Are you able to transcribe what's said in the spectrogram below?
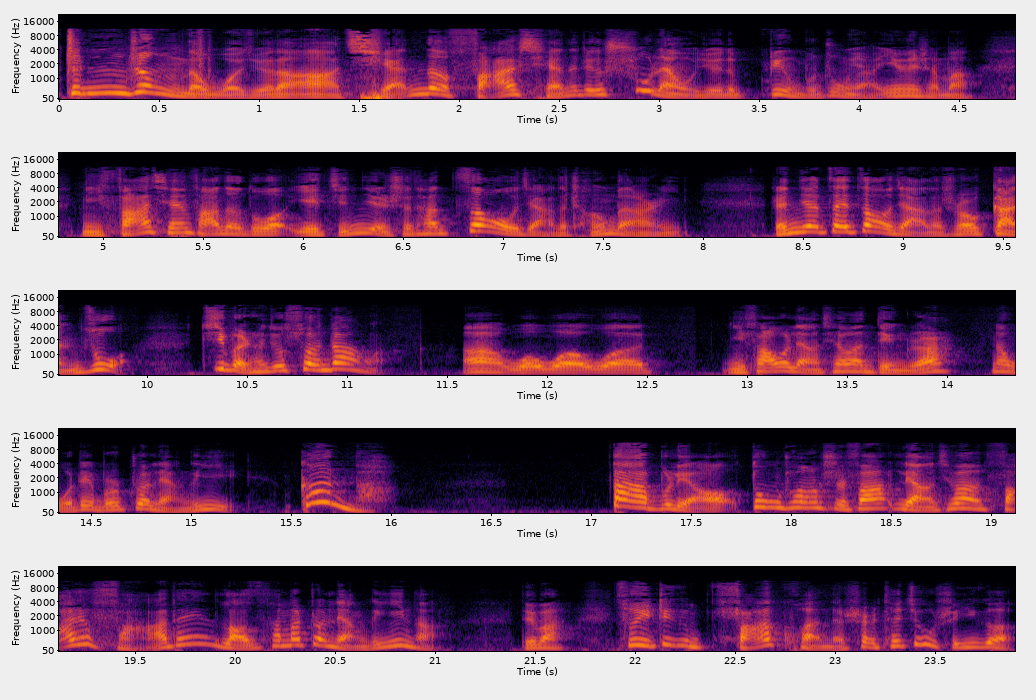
真正的，我觉得啊，钱的罚钱的这个数量，我觉得并不重要，因为什么？你罚钱罚的多，也仅仅是他造假的成本而已。人家在造假的时候敢做，基本上就算账了啊！我我我，你罚我两千万顶格，那我这不是赚两个亿？干呐！大不了东窗事发，两千万罚就罚呗，老子他妈赚两个亿呢，对吧？所以这个罚款的事儿，它就是一个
